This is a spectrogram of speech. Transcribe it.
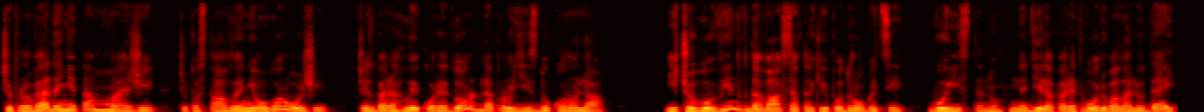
чи проведені там межі, чи поставлені огорожі, чи зберегли коридор для проїзду короля. І чого він вдавався в такі подробиці? Воістину, неділя перетворювала людей,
